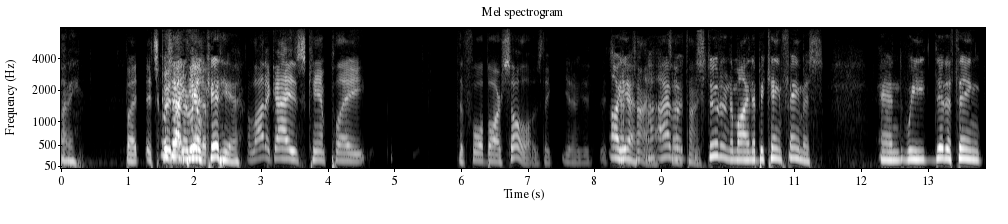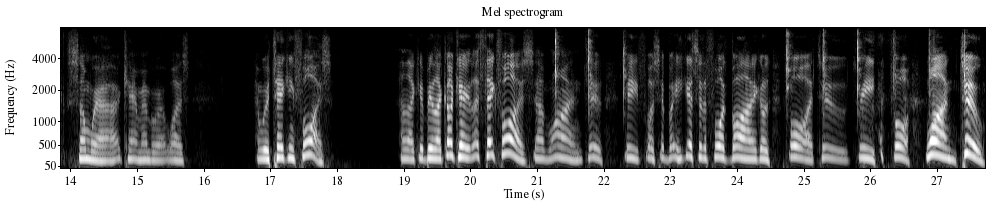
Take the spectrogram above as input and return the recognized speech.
Funny. But it's Who's good got a real to- kid here? A lot of guys can't play the four bar solos. They, you know, it's Oh yeah, of time. I, I have a student of mine that became famous, and we did a thing somewhere. I can't remember where it was, and we were taking fours. And like it'd be like, okay, let's take fours. Uh, one, two, three, four. But he gets to the fourth bar and he goes four, two, three, four, one, two.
